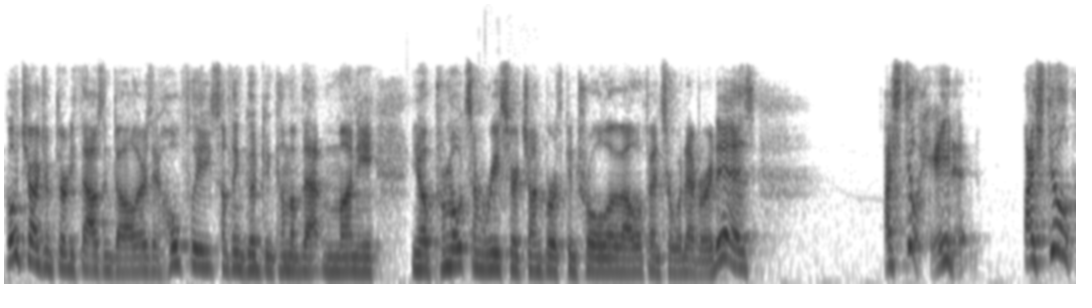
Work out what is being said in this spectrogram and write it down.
go charge him thirty thousand dollars, and hopefully something good can come of that money. You know, promote some research on birth control of elephants or whatever it is. I still hate it. I still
